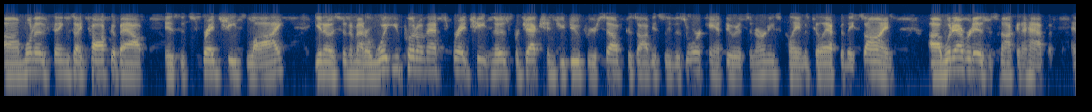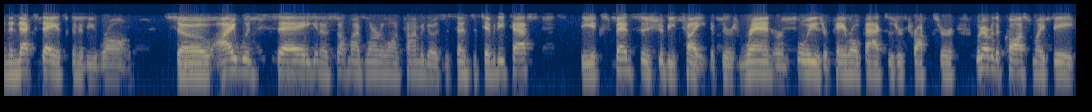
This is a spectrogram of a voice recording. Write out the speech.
Um, one of the things I talk about is that spreadsheets lie. You know, so no matter what you put on that spreadsheet and those projections you do for yourself, because obviously the ZOR can't do it, it's an earnings claim until after they sign. Uh, whatever it is, it's not going to happen. And the next day, it's going to be wrong. So I would say, you know, something I've learned a long time ago is the sensitivity test. the expenses should be tight. If there's rent or employees or payroll taxes or trucks or whatever the cost might be,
